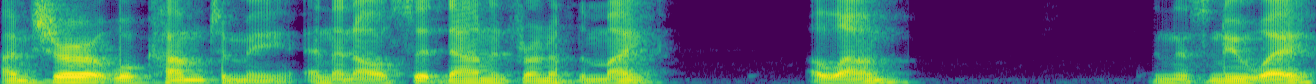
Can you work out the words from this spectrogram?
I'm sure it will come to me, and then I'll sit down in front of the mic alone in this new way.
